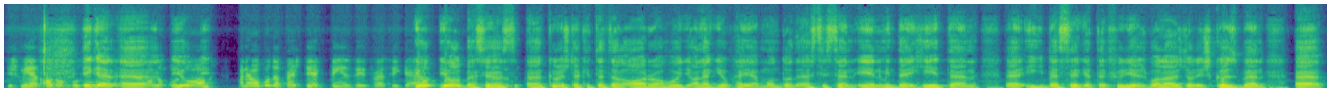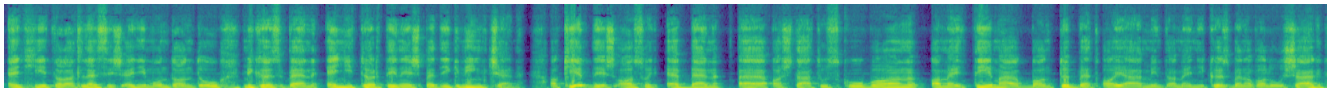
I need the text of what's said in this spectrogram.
és milyen adakozóak. Igen, eh, adakozóak, jó, hanem a budapestiek pénzét veszik el. Jól, jól beszélsz, eh, különös tekintettel arra, hogy a legjobb helyen mondod ezt, hiszen én minden héten eh, így beszélgetek Füriás Balázsdal, és közben eh, egy hét alatt lesz is ennyi mondandó, miközben ennyi történés pedig nincsen. A kérdés az, hogy ebben a státuszkóban, amely témában többet ajánl, mint amennyi közben a valóság,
